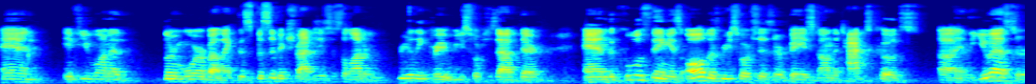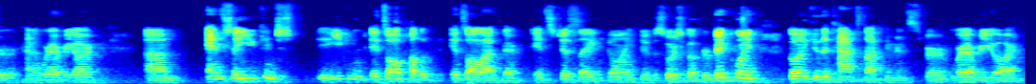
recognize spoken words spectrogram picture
And if you want to learn more about like the specific strategies, there's a lot of really great resources out there. And the cool thing is all those resources are based on the tax codes uh, in the U.S. or kind of wherever you are. Um, and so you can just you can it's all public it's all out there it's just like going through the source code for bitcoin going through the tax documents for wherever you are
